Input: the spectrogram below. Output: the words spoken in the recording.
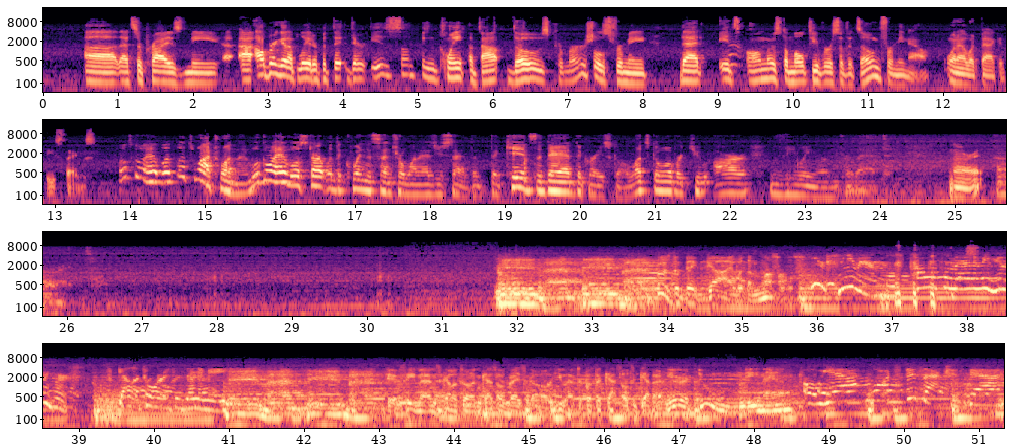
uh, that surprised me. Uh, I'll bring it up later, but th- there is something quaint about those commercials for me that it's almost a multiverse of its own for me now when I look back at these things. Let's go ahead. Let, let's watch one then. We'll go ahead. We'll start with the quintessential one, as you said. The, the kids, the dad, the gray skull. Let's go over to our viewing room for that. All right. All right. Who's the big guy with the muscles? He's He-Man, the most powerful man in the universe. Skeletor is his enemy. E-Man. If He-Man, Skeletor, and Castle Grayskull, you have to put the castle together. You're doomed, He-Man. Oh yeah? Watch this action, Dad.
